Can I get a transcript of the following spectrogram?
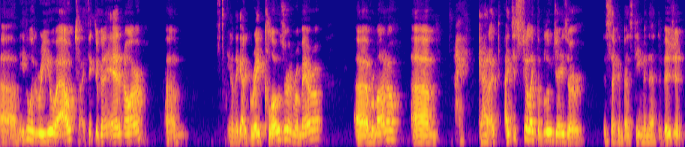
um, even with Ryu out, I think they're going to add an arm. Um, you know, they got a great closer in Romero, uh, Romano. Um, God, I, I just feel like the Blue Jays are the second best team in that division.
